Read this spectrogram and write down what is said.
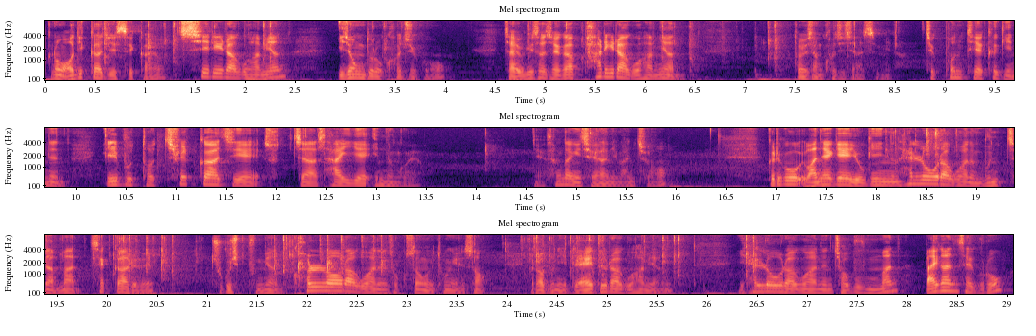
그럼 어디까지 있을까요? 7이라고 하면 이 정도로 커지고 자, 여기서 제가 8이라고 하면 더 이상 커지지 않습니다. 즉, 폰트의 크기는 1부터 7까지의 숫자 사이에 있는 거예요. 예, 상당히 제한이 많죠. 그리고 만약에 여기 있는 hello라고 하는 문자만 색깔을 주고 싶으면 컬러라고 하는 속성을 통해서 여러분이 red라고 하면 이 hello라고 하는 저 부분만 빨간색으로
